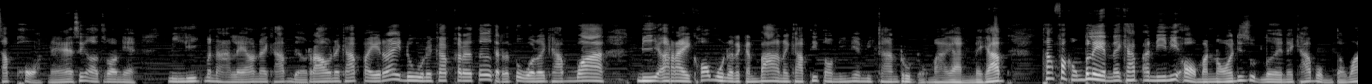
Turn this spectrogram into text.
ซัพพอร์ตนะ ซึ่งอัลตรอนเนี่ยมีลีกมานานแล้วนะครับ เดี๋ยวเรานะครับไปไล่ดูนะครับคาแรคเตอร์แต่ละตัวนะครับว่ามีอะไรข้อมูลอะไรกันบ้างนะครับที่ตอนนี้เนี่ยมีการหลุดออกมากันนะครับทางฝั่งของเบลดนะครับอันนี้นี่ออกมาน้อยที่สุดเลยนะครับผมแต่ว่า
